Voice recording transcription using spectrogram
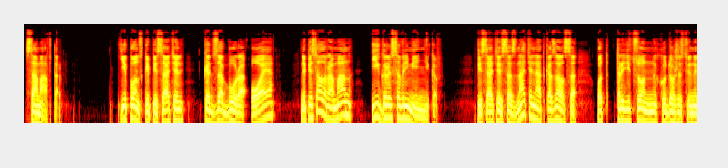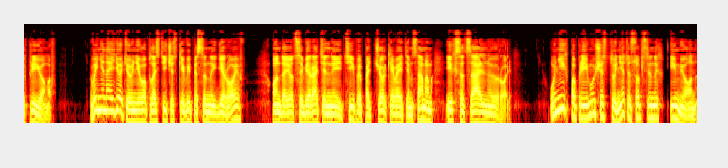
сам автор. Японский писатель Кэдзабура Оэ написал роман «Игры современников». Писатель сознательно отказался от традиционных художественных приемов. Вы не найдете у него пластически выписанных героев, он дает собирательные типы, подчеркивая тем самым их социальную роль. У них по преимуществу нет и собственных имен.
